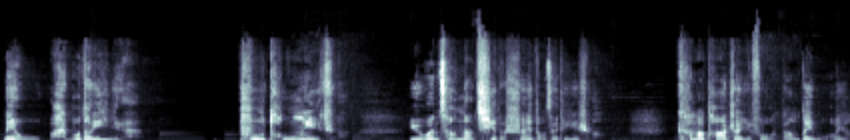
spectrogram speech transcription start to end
练武还不到一年。”扑通一声，宇文苍浪气得摔倒在地上。看到他这一副狼狈模样，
